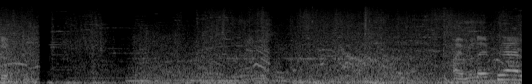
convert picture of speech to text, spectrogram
ก็บปล่อยมันเลยเพื่อน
